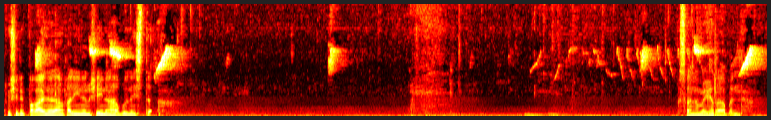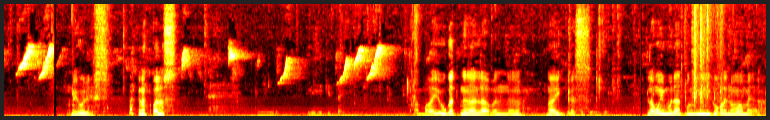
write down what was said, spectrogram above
Kung siya nagpakain na lang kanina nung siya hinahabol ng isda. Sana may hirapan. May huli. Ano? Palos? Lihikit eh. Ah, baka yung ugat na nalaman na naigkas. Langoy mo na at pagliligo ka rin ng mamaya.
